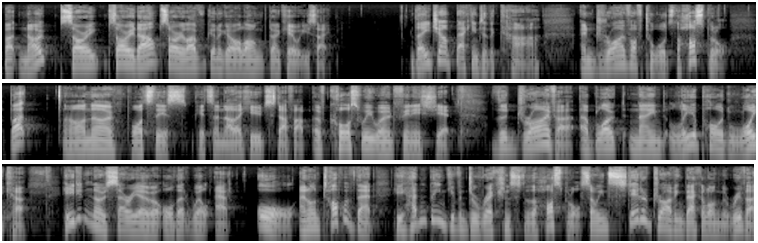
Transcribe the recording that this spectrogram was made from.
but no, sorry, sorry, Dale, sorry, love, gonna go along, don't care what you say. They jump back into the car and drive off towards the hospital, but Oh no, what's this? It's another huge stuff up. Of course, we weren't finished yet. The driver, a bloke named Leopold Lojka, he didn't know Sarajevo all that well at all. And on top of that, he hadn't been given directions to the hospital. So instead of driving back along the river,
